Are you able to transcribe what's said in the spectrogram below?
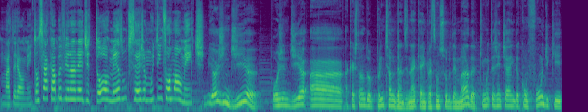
materialmente. Então você acaba virando editor, mesmo que seja muito informalmente. E hoje em dia hoje em dia a, a questão do print on demand, né, que é a impressão sob demanda, que muita gente ainda confunde, que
